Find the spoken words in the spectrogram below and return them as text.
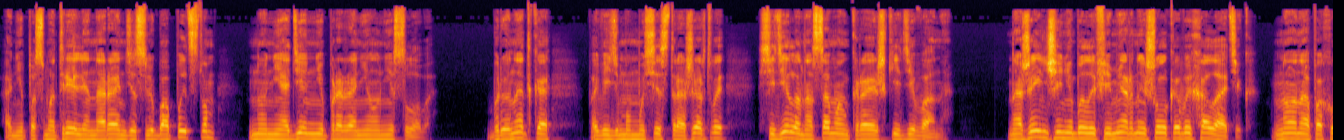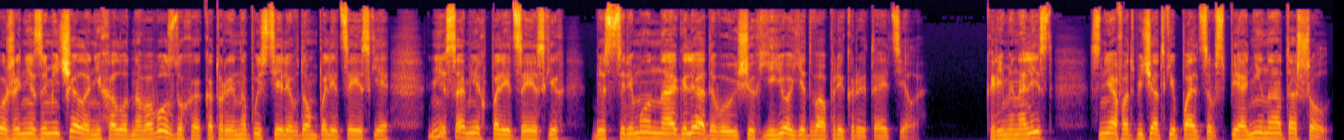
Они посмотрели на Ранди с любопытством, но ни один не проронил ни слова. Брюнетка, по-видимому, сестра жертвы, сидела на самом краешке дивана — на женщине был эфемерный шелковый халатик, но она, похоже, не замечала ни холодного воздуха, который напустили в дом полицейские, ни самих полицейских, бесцеремонно оглядывающих ее едва прикрытое тело. Криминалист, сняв отпечатки пальцев с пианино, отошел,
